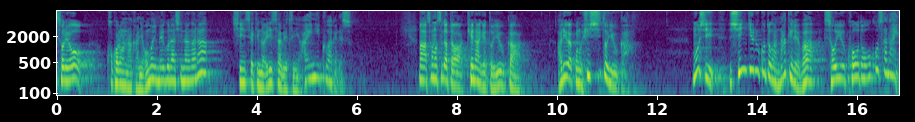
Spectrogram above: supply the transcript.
それを心の中に思い巡らしながら親戚のエリザベスに会いに行くわけです。まあその姿はけなげというかあるいはこの必死というかもし信じることがなければそういう行動を起こさない。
